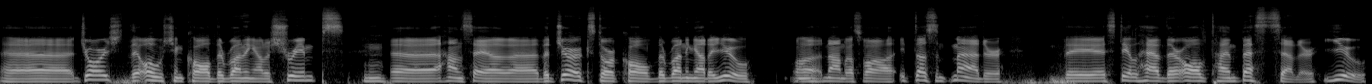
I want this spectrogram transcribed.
eh, George, the ocean called, they're running out of shrimps. Mm. Eh, han säger eh, the jerk store called, they're running out of you. Och Mm. den andra svarar it doesn't matter. They still have their all time bestseller, you.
